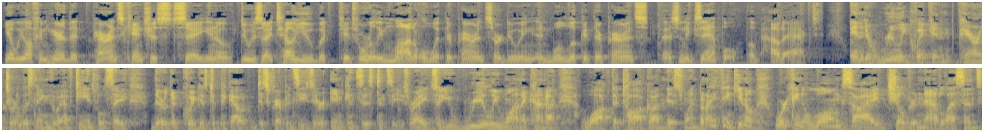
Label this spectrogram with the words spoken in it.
Yeah, we often hear that parents can't just say, you know, do as I tell you, but kids will really model what their parents are doing and will look at their parents as an example of how to act. And they're really quick, and parents who are listening who have teens will say they're the quickest to pick out discrepancies or inconsistencies, right? So you really want to kind of walk the talk on this one. But I think, you know, working alongside children and adolescents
